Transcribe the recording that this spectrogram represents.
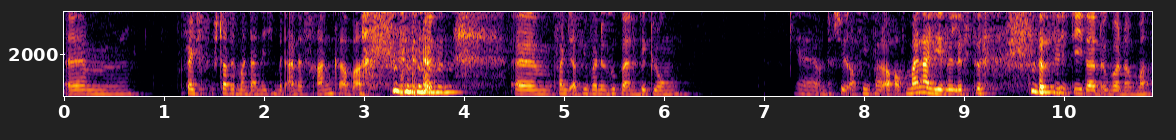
Ähm, vielleicht startet man da nicht mit Anne Frank, aber ähm, fand ich auf jeden Fall eine super Entwicklung. Äh, und das steht auf jeden Fall auch auf meiner Leseliste, dass ich die dann irgendwann nochmal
